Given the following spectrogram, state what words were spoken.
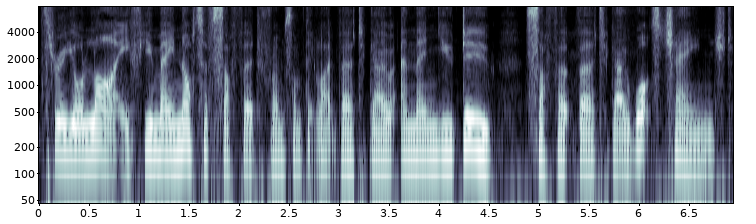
through your life you may not have suffered from something like vertigo, and then you do suffer vertigo? What's changed?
